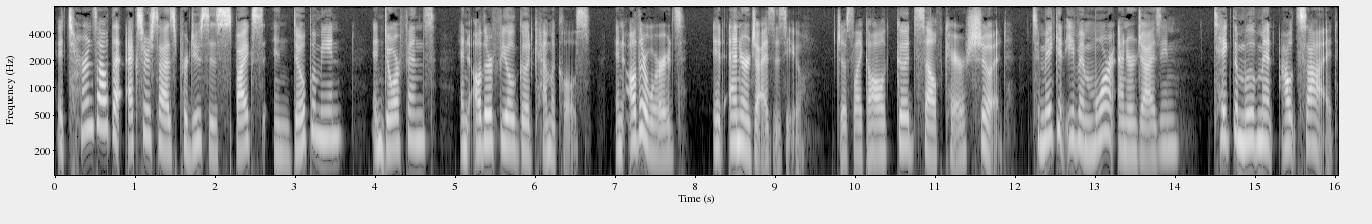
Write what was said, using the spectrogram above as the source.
It turns out that exercise produces spikes in dopamine, endorphins, and other feel good chemicals. In other words, it energizes you, just like all good self care should. To make it even more energizing, take the movement outside.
